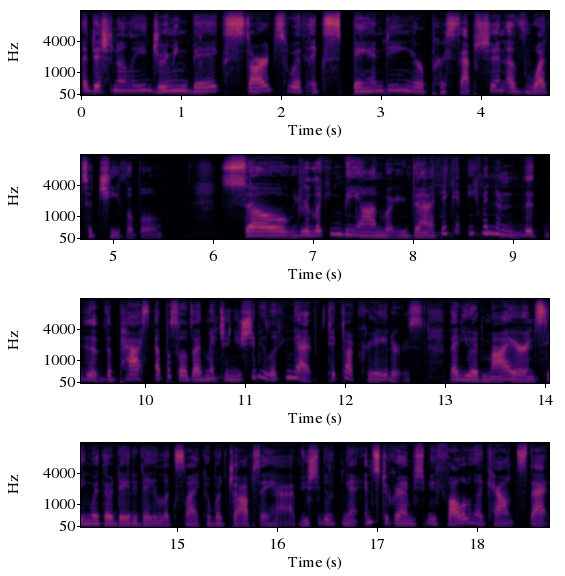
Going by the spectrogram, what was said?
Additionally, dreaming big starts with expanding your perception of what's achievable. So you're looking beyond what you've done. I think even in the, the, the past episodes I mentioned, you should be looking at TikTok creators that you admire and seeing what their day to day looks like and what jobs they have. You should be looking at Instagram. You should be following accounts that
